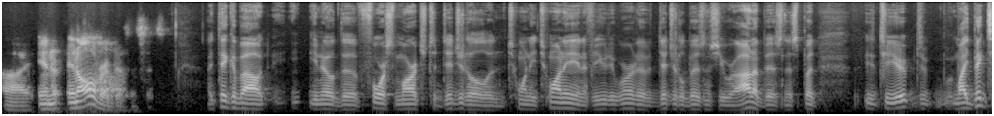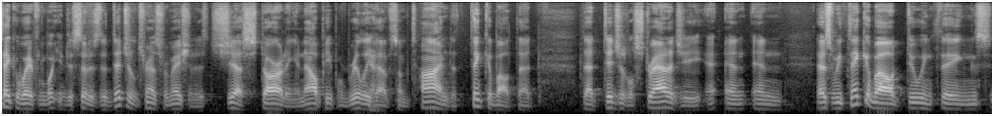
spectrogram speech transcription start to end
uh, in, in all of our businesses. I think about, you know, the forced march to digital in 2020, and if you weren't a digital business, you were out of business. But to your, to, my big takeaway from what you just said is the digital transformation is just starting, and now people really have some time to think about that, that digital strategy. And, and as we think about doing things,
